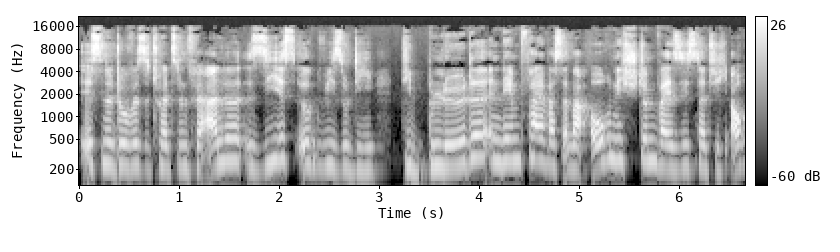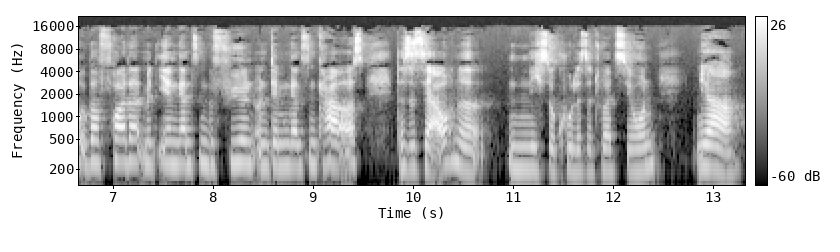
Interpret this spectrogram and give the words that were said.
ist eine doofe Situation für alle. Sie ist irgendwie so die, die Blöde in dem Fall, was aber auch nicht stimmt, weil sie ist natürlich auch überfordert mit ihren ganzen Gefühlen und dem ganzen Chaos. Das ist ja auch eine nicht so coole Situation. Ja,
